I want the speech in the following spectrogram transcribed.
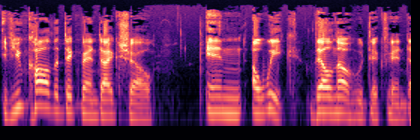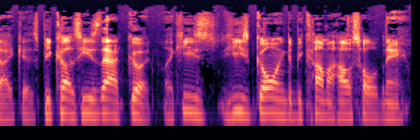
If you call the Dick Van Dyke Show in a week, they'll know who Dick Van Dyke is because he's that good. Like he's he's going to become a household name.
